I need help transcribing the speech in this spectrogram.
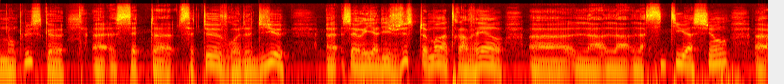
non plus que euh, cette, euh, cette œuvre de Dieu euh, se réalise justement à travers euh, la, la, la situation euh,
